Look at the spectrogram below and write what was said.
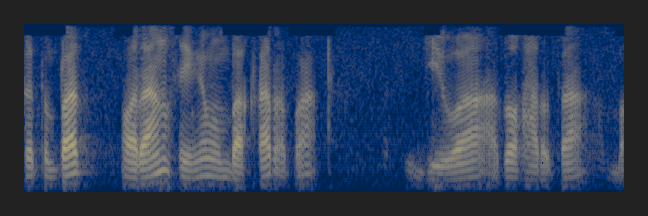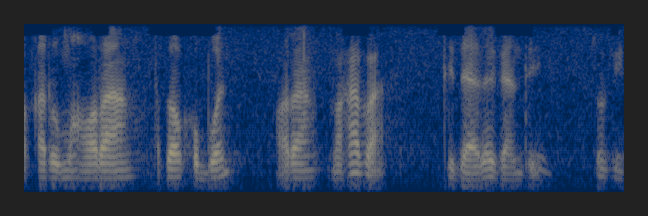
ke tempat orang sehingga membakar apa jiwa atau harta, bakar rumah orang atau kebun orang, maka apa? Tidak ada ganti rugi.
